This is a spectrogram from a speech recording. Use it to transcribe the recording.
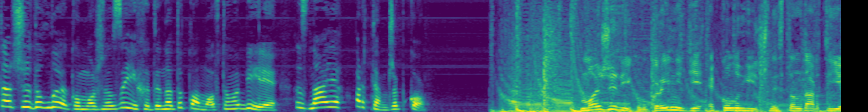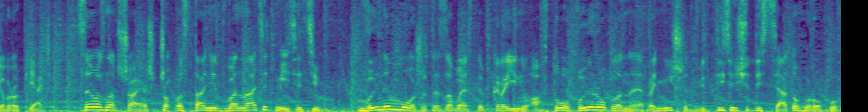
Та чи далеко можна заїхати на такому автомобілі, знає Артем Джабко. Майже рік в Україні діє екологічний стандарт Євро 5. Це означає, що останні 12 місяців ви не можете завести в країну авто, вироблене раніше 2010 року.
